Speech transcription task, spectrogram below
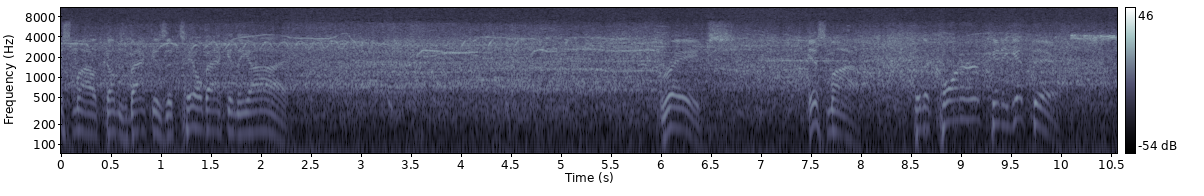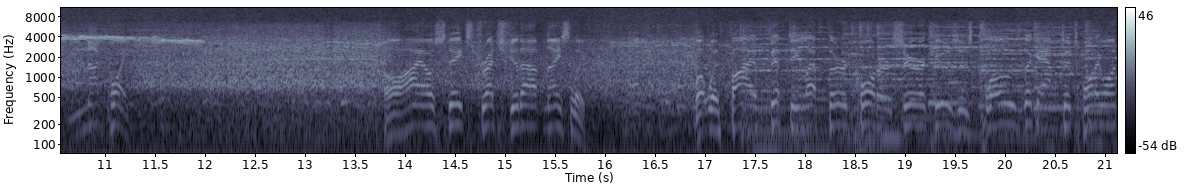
Ismail comes back as a tailback in the eye. Graves. Ismail to the corner. Can he get there? Not quite. Ohio State stretched it out nicely. But with 5.50 left third quarter, Syracuse has closed the gap to 21-12.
